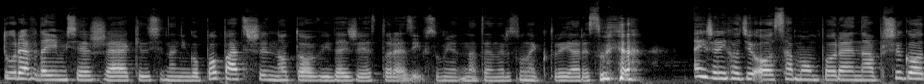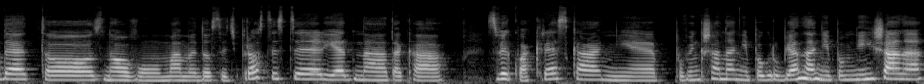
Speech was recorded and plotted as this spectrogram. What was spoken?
które wydaje mi się, że kiedy się na niego popatrzy, no to widać, że jest to Rezi w sumie na ten rysunek, który ja rysuję. A jeżeli chodzi o samą porę na przygodę, to znowu mamy dosyć prosty styl, jedna taka zwykła kreska, nie powiększana, nie pogrubiana, nie pomniejszana,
